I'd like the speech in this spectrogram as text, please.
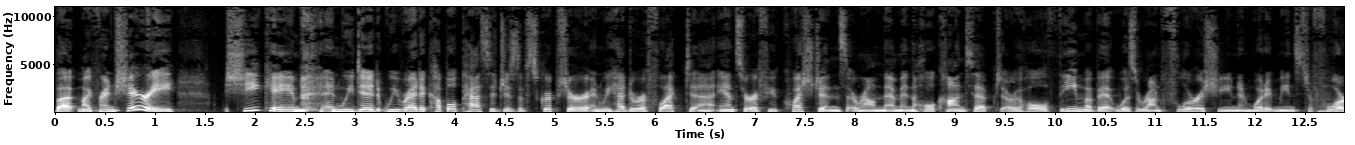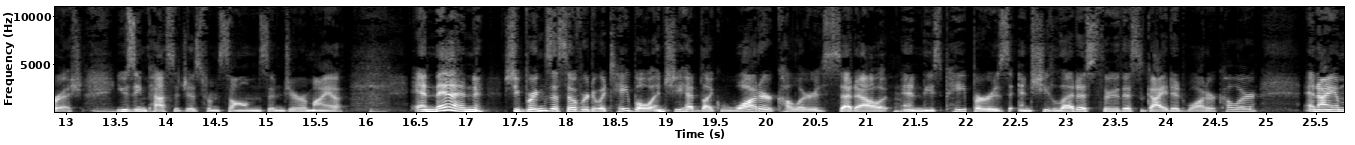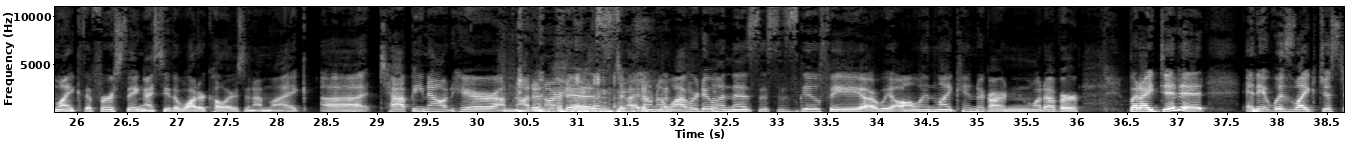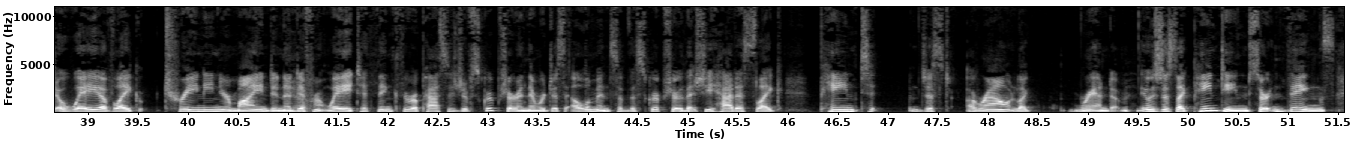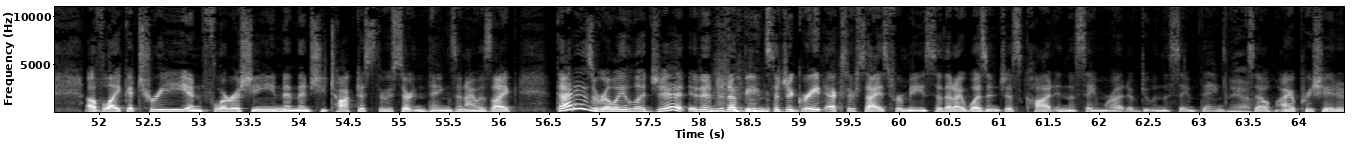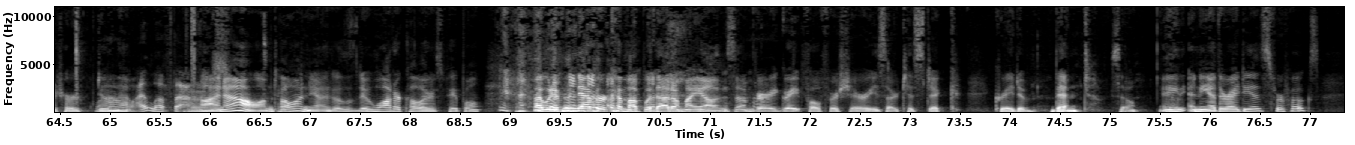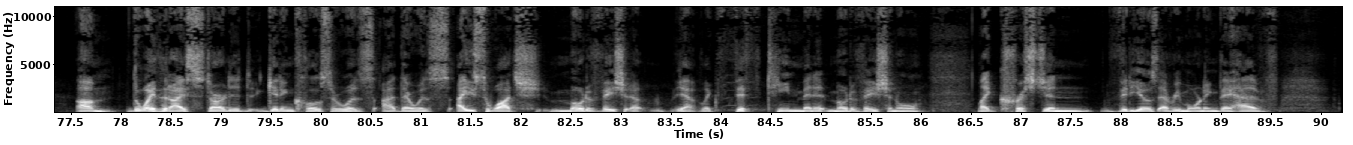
But my friend Sherry, she came and we did we read a couple passages of scripture and we had to reflect uh, answer a few questions around them. And the whole concept or the whole theme of it was around flourishing and what it means to hmm. flourish hmm. using passages from psalms and jeremiah hmm. And then she brings us over to a table and she had like watercolors set out and these papers and she led us through this guided watercolor. And I am like, the first thing I see the watercolors and I'm like, uh, tapping out here. I'm not an artist. I don't know why we're doing this. This is goofy. Are we all in like kindergarten? Whatever. But I did it and it was like just a way of like training your mind in a different way to think through a passage of scripture. And there were just elements of the scripture that she had us like paint just around like random. It was just like painting certain things of like a tree and flourishing. And then she talked us through certain things. And I was like, that is really legit. It ended up being such a great exercise for me so that I wasn't just caught in the same rut of doing the same thing. Yeah. So I appreciated her doing wow, that. I love that. I know. I'm telling you, just do watercolors, people. I would have never come up with that on my own. So I'm very grateful for Sherry's artistic, creative bent. So, any any other ideas for folks? Um, the way that I started getting closer was uh, there was I used to watch motivation, uh, yeah, like fifteen minute motivational, like Christian videos every morning. They have,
